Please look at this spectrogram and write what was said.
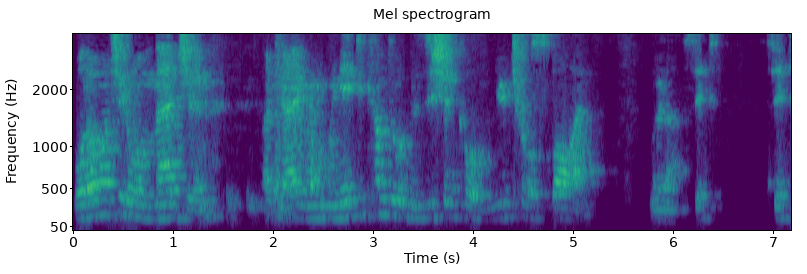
what I want you to imagine, okay, we need to come to a position called neutral spine. Luna, sit, sit.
